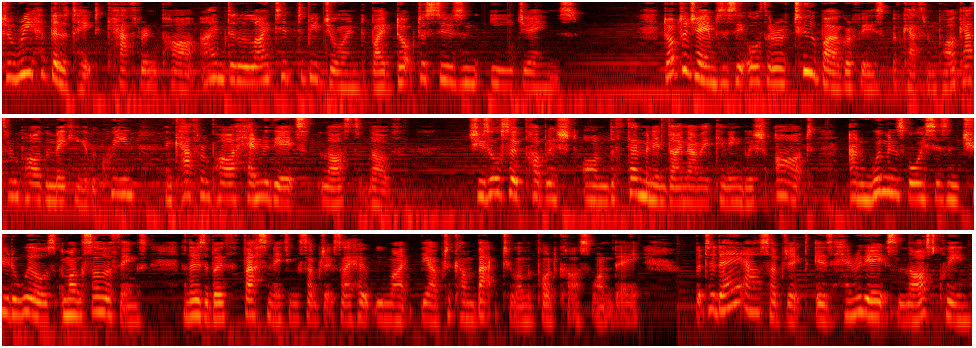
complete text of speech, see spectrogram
To rehabilitate Catherine Parr, I'm delighted to be joined by Dr. Susan E. James. Dr. James is the author of two biographies of Catherine Parr Catherine Parr, The Making of a Queen, and Catherine Parr, Henry VIII's Last Love. She's also published on the feminine dynamic in English art and women's voices in Tudor wills, amongst other things. And those are both fascinating subjects I hope we might be able to come back to on the podcast one day. But today our subject is Henry VIII's last queen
